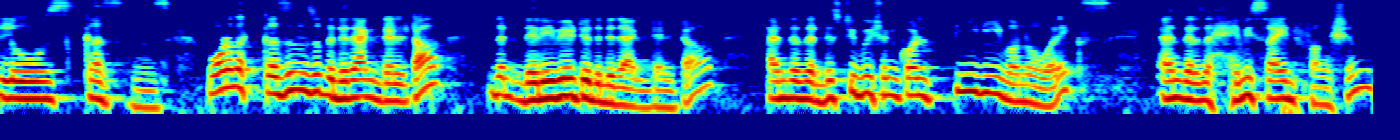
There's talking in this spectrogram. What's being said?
close cousins. What are the cousins of the Dirac delta? The derivative of the Dirac delta and there's a distribution called PV1 over x and there is a Heaviside function,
